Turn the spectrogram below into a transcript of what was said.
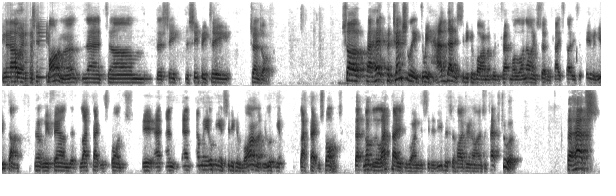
We know in an acidic environment that um, the, C, the CPT turns off. So potentially, do we have that acidic environment with the trap model? I know in certain case studies that even you've done, that we found that lactate response, and, and, and, when you're looking at acidic environment, you're looking at lactate response. That Not that the lactate is providing acidity, but it's the hydrogen ions attached to it. Perhaps,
